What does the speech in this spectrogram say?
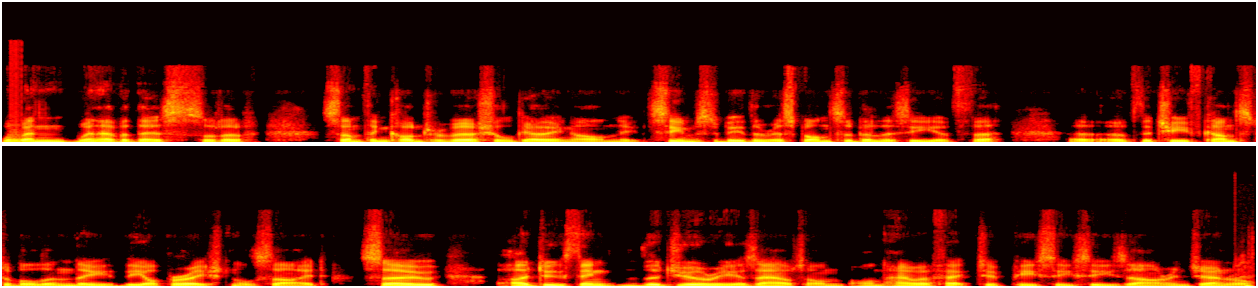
when whenever there's sort of something controversial going on, it seems to be the responsibility of the uh, of the chief constable and the the operational side. So I do think the jury is out on on how effective PCCs are in general.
